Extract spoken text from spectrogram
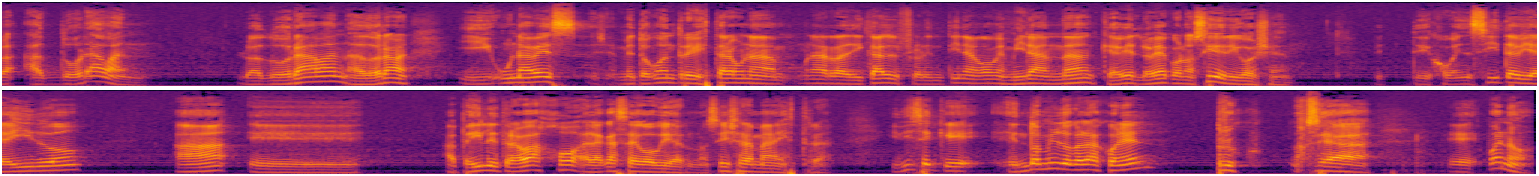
lo, adoraban, lo adoraban, adoraban. Y una vez me tocó entrevistar a una, radical Florentina Gómez Miranda, que había- lo había conocido Irigoyen. De, de jovencita había ido a, eh, a pedirle trabajo a la casa de gobierno, ella era maestra. Y dice que en dos minutos que hablabas con él, ¡pruc! o sea, eh, bueno,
